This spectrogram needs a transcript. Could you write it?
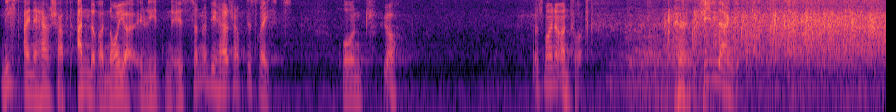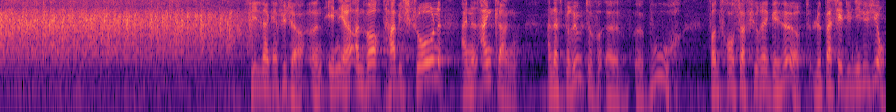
nicht eine Herrschaft anderer, neuer Eliten ist, sondern die Herrschaft des Rechts. Und ja, das ist meine Antwort. Vielen Dank. Vielen Dank, Herr Fischer. Und in Ihrer Antwort habe ich schon einen Einklang an das berühmte äh, Buch von François Furet gehört, Le Passé d'une Illusion,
